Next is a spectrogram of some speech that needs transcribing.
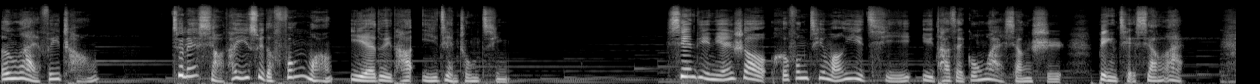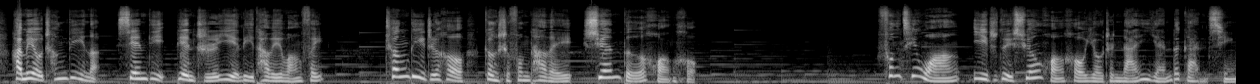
恩爱非常，就连小他一岁的蜂王也对他一见钟情。先帝年少和封亲王一起与他在宫外相识，并且相爱，还没有称帝呢，先帝便执意立她为王妃。称帝之后，更是封她为宣德皇后。封亲王一直对宣皇后有着难言的感情，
